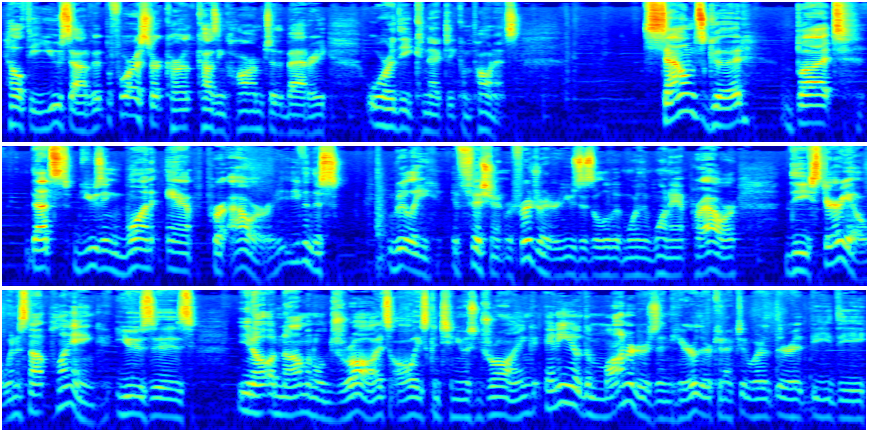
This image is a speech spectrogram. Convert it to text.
healthy use out of it before I start ca causing harm to the battery or the connected components. Sounds good, but that's using one amp per hour. Even this really efficient refrigerator uses a little bit more than one amp per hour. The stereo, when it's not playing, uses you know, a nominal draw. It's always continuous drawing. Any of the monitors in here, they're connected, whether it be the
